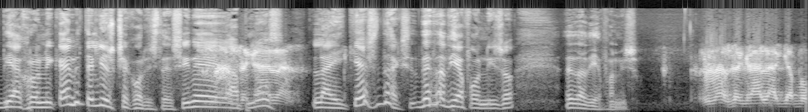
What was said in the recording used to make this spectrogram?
διαχρονικά είναι τελείως ξεχωριστές. Είναι απλές, λαϊκές. Εντάξει, δεν θα διαφωνήσω. Δεν θα διαφωνήσω. Να είστε καλά και από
